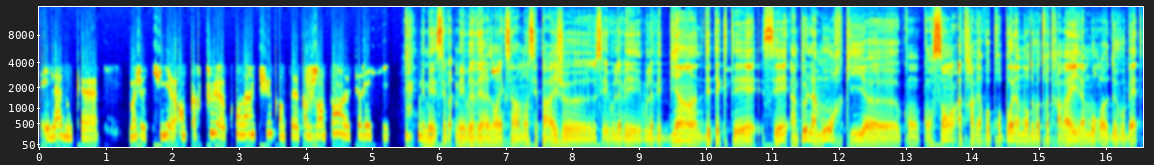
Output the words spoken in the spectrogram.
et là donc moi, je suis encore plus convaincue quand, quand j'entends ce récit mais c'est mais vous avez raison, Alexa. Moi, c'est pareil. Je, vous l'avez, vous l'avez bien détecté. C'est un peu l'amour qui euh, qu'on sent à travers vos propos, l'amour de votre travail, l'amour euh, de vos bêtes.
